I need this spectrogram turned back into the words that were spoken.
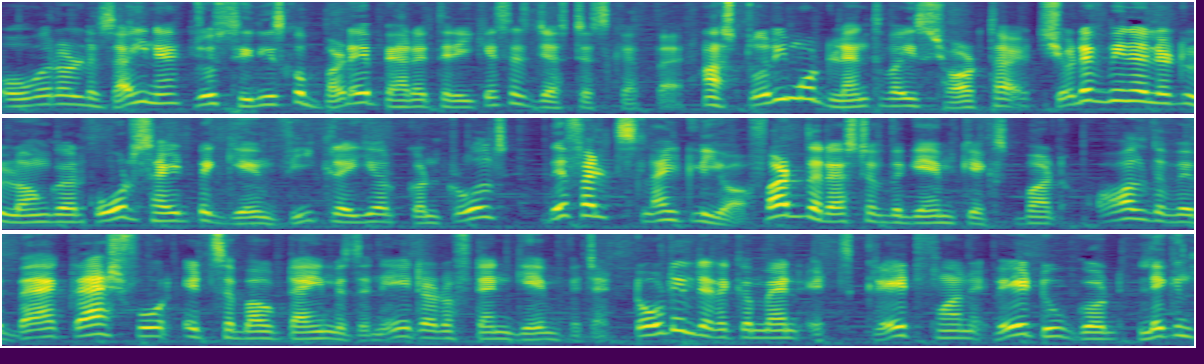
ओवरऑल डिज़ाइन है जो सीरीज़ को बड़े प्यारे तरीके से जस्टिस करता है। हाँ story mode length wise short था it should been a little longer core side पे गेम वीक रही है और controls they felt slightly off but the rest of the game kicks butt all the way back Crash 4 it's about time is an 8 out of 10 game which I totally recommend it's great fun way too good लेकिन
